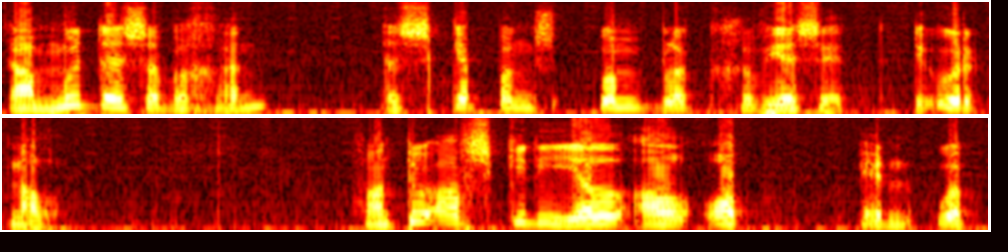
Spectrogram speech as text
Ja, moet dus een begin, een skippingsoomblik gewees het, die oorknal. Van toe af skiet die heel al op en oop.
